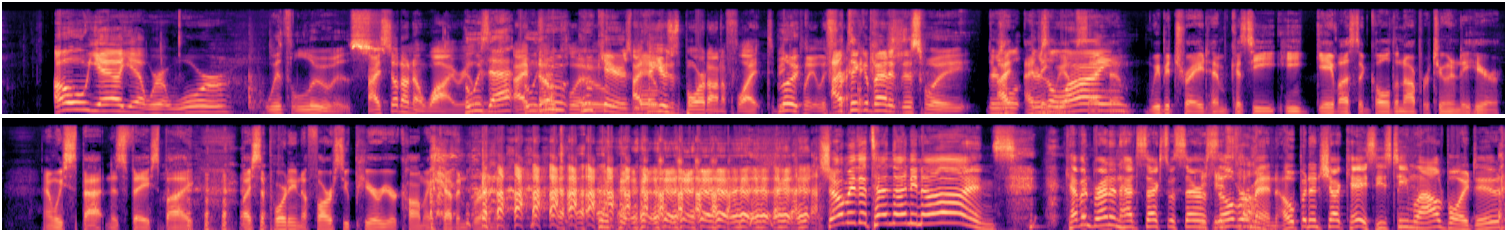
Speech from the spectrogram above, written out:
Oh yeah, yeah. We're at war with Luis. I still don't know why. Really, is that? I have Who is no that? clue. Who cares, I man? think he was just bored on a flight. To be Look, completely frank, I think about it this way. There's I, a I there's think a we upset line. him. We betrayed him because he he gave us a golden opportunity here, and we spat in his face by by supporting a far superior comic, Kevin Brennan. Show me the 1099s. Kevin Brennan had sex with Sarah Silverman. Open and shut case. He's Team Loud Boy, dude.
